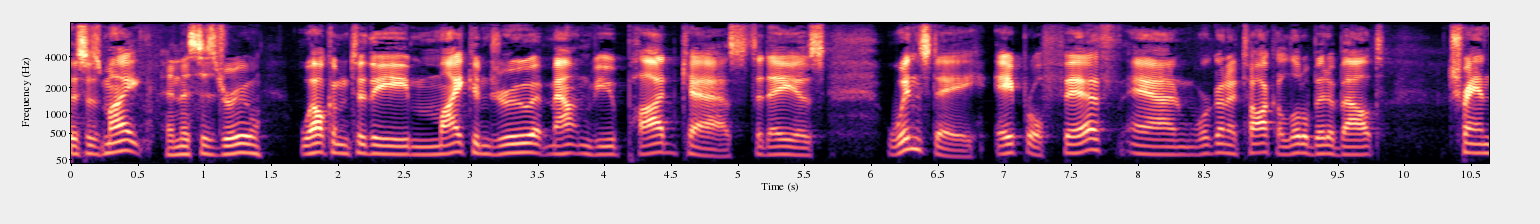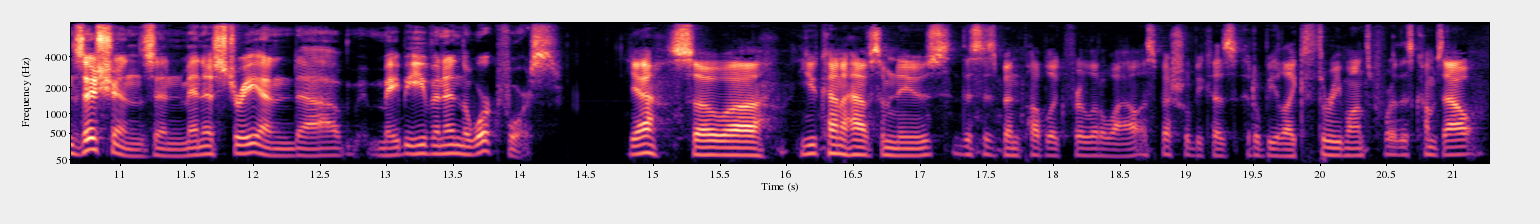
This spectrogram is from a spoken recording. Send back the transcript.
This is Mike. And this is Drew. Welcome to the Mike and Drew at Mountain View podcast. Today is Wednesday, April 5th, and we're going to talk a little bit about transitions in ministry and uh, maybe even in the workforce. Yeah, so uh, you kind of have some news. This has been public for a little while, especially because it'll be like three months before this comes out.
